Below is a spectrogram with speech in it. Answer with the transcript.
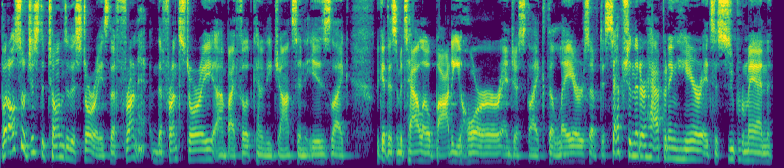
but also just the tones of the stories. The front, the front story uh, by Phillip Kennedy Johnson is like we get this metallo body horror and just like the layers of deception that are happening here. It's a Superman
